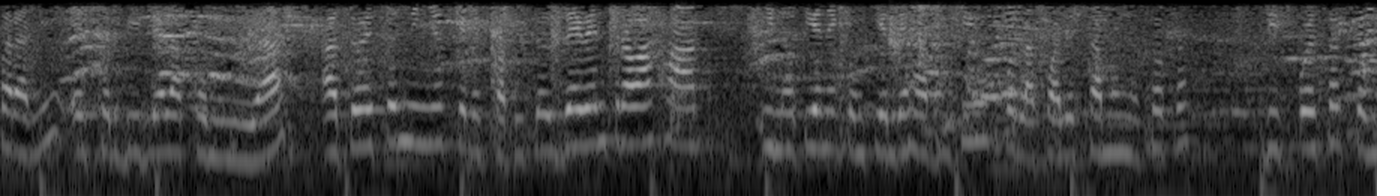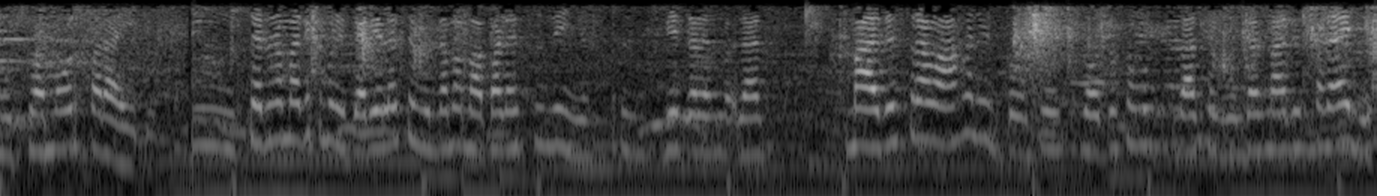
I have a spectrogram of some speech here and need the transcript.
Para mí es servirle a la comunidad, a todos estos niños que los papitos deben trabajar y no tienen con quién dejar sus hijos, por la cual estamos nosotras dispuestas con mucho amor para ellos. Ser una madre comunitaria es la segunda mamá para estos niños. Mientras las madres trabajan, entonces nosotros somos las segundas madres para ellos.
